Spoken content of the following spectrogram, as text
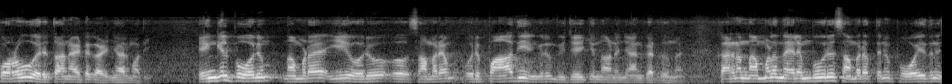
കുറവ് വരുത്താനായിട്ട് കഴിഞ്ഞാൽ മതി. എങ്കിൽ പോലും നമ്മുടെ ഈ ഒരു സമരം ഒരു പാതിയെങ്കിലും വിജയിക്കുന്നതാണ് ഞാൻ കരുതുന്നത്. കാരണം നമ്മൾ നിലമ്പൂർ സമരത്തിന് പോയതിന്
